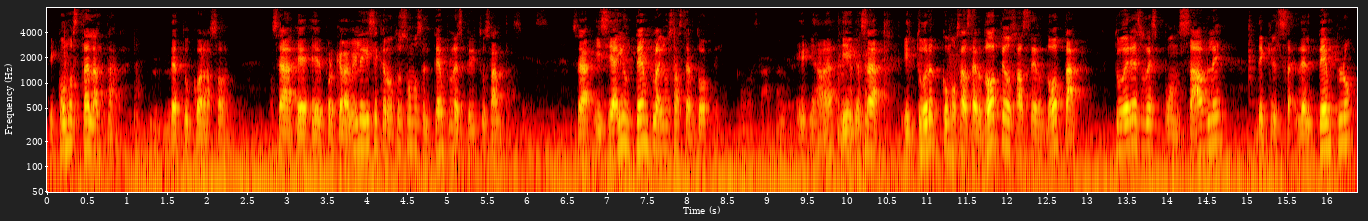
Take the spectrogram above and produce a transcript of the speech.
de cómo está el altar de tu corazón. O sea, eh, eh, porque la Biblia dice que nosotros somos el templo del Espíritu Santo. O sea, y si hay un templo, hay un sacerdote. O sea, y tú eres como sacerdote o sacerdota, tú eres responsable de que del templo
